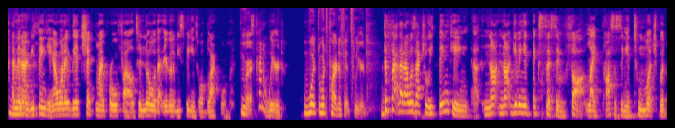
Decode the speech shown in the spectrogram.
And right. then I'd be thinking, I wonder if they had checked my profile to know that they're going to be speaking to a black woman. Right. It's kind of weird. What what part of it's weird? The fact that I was actually thinking, uh, not not giving it excessive thought, like processing it too much, but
